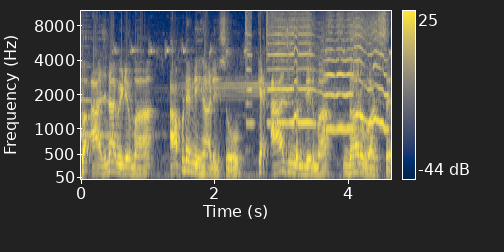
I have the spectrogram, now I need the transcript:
તો આજના વિડીયોમાં આપણે નિહાળીશું કે આ જ મંદિરમાં દર વર્ષે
